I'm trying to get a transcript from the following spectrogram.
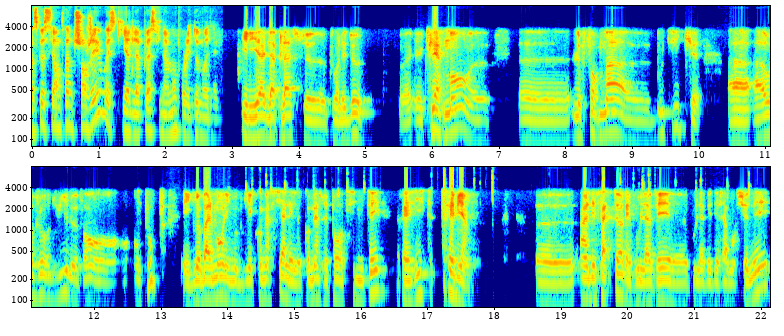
Est-ce que c'est en train de changer ou est-ce qu'il y a de la place finalement pour les deux modèles? Il y a de la place pour les deux. Et clairement, le format boutique a, aujourd'hui le vent en, poupe et globalement l'immobilier commercial et le commerce de proximité résistent très bien. Euh, un des facteurs, et vous l'avez euh, vous l'avez déjà mentionné,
